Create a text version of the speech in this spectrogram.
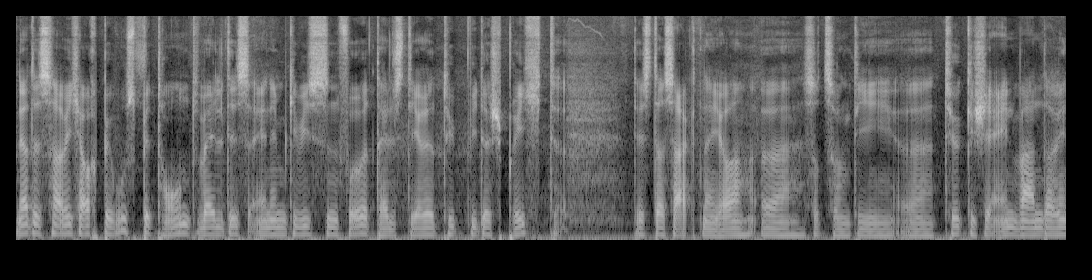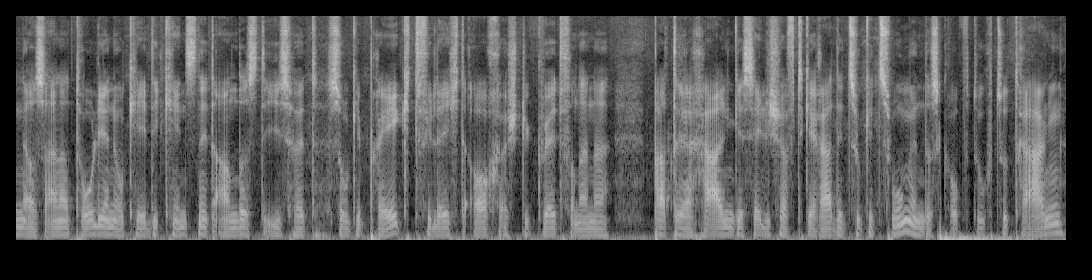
Ja, das habe ich auch bewusst betont, weil das einem gewissen Vorurteilsstereotyp widerspricht das da sagt, naja, äh, sozusagen die äh, türkische Einwanderin aus Anatolien, okay, die kennt es nicht anders, die ist halt so geprägt, vielleicht auch ein Stück weit von einer patriarchalen Gesellschaft geradezu gezwungen, das Kopftuch zu tragen.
